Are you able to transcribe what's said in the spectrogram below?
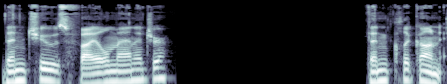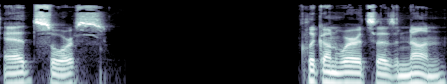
Then choose File Manager. Then click on Add Source. Click on where it says None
